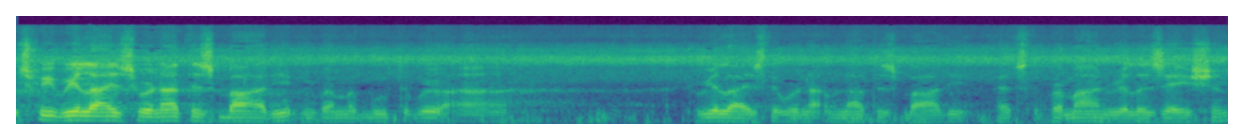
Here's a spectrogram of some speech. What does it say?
Once we realize we're not this body, Brahmabhuta, we uh, realize that we're not, we're not this body, that's the Brahman realization.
